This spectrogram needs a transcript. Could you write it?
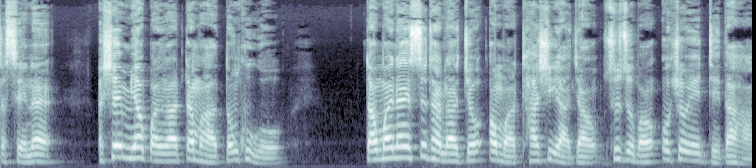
10နဲ့အရှေ့မြောက်ပိုင်းကတပ်မဟာ3ခုကိုတောင်ပိုင်းတိုင်းစစ်ဌာနချုပ်အောက်မှာထားရှိတာကြောင့်စုစုပေါင်းအုပ်ချုပ်ရေးဒေသဟာ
